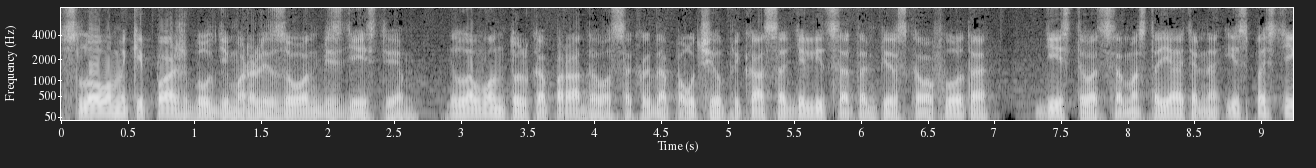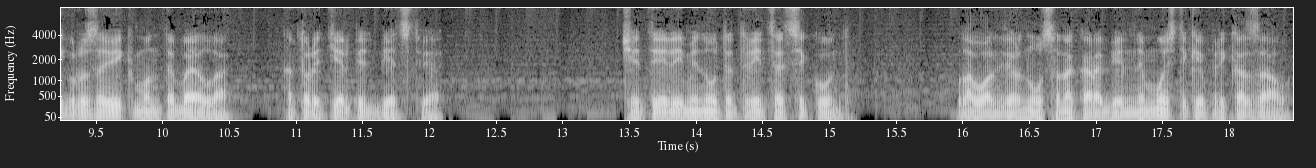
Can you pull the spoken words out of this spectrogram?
Словом, экипаж был деморализован бездействием, и Лавон только порадовался, когда получил приказ отделиться от Ампирского флота, действовать самостоятельно и спасти грузовик Монтебелло, который терпит бедствие. 4 минуты 30 секунд. Лавон вернулся на корабельный мостик и приказал.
